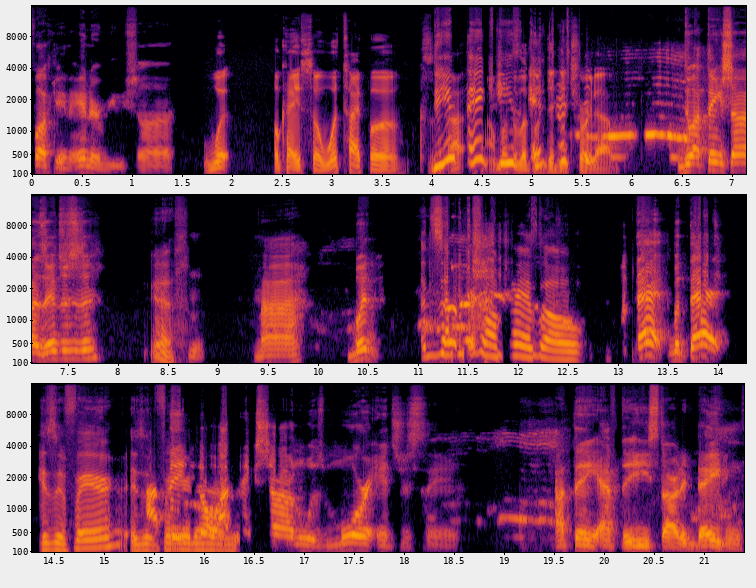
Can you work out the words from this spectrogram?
fucking interview, Sean. what? Okay, so what type of? Do you I, think I'm he's look up the? Detroit album? Do I think Sean's interested? Yes. Nah. But So that's what I'm saying. So that, but that is it fair? Is it I fair? think no, I think Sean was more interesting. I think after he started dating,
